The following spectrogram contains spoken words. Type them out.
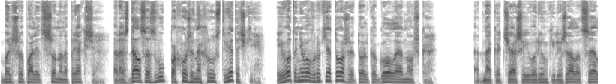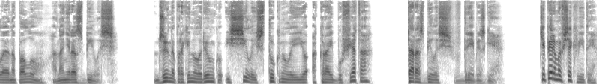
Большой палец Шона напрягся. Раздался звук, похожий на хруст веточки, и вот у него в руке тоже только голая ножка. Однако чаша его рюмки лежала целая на полу, она не разбилась. Джина прокинула рюмку и силой стукнула ее о край буфета. Та разбилась в дребезги. «Теперь мы все квиты».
